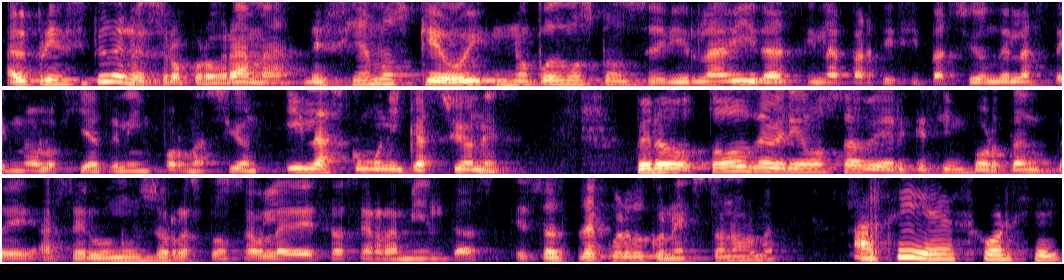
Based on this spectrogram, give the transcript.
Al principio de nuestro programa decíamos que hoy no podemos concebir la vida sin la participación de las tecnologías de la información y las comunicaciones, pero todos deberíamos saber que es importante hacer un uso responsable de esas herramientas. ¿Estás de acuerdo con esto, Norma? Así es, Jorge.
